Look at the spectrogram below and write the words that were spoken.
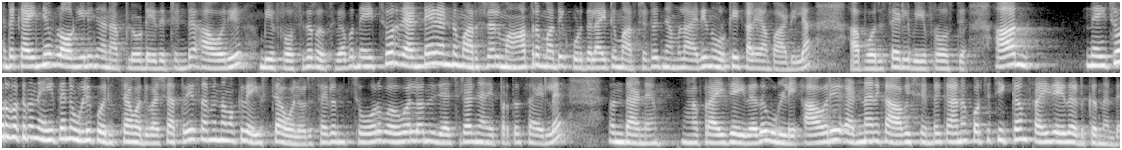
എന്റെ കഴിഞ്ഞ വ്ളോഗിൽ ഞാൻ അപ്ലോഡ് ചെയ്തിട്ടുണ്ട്. ആ ഒരു ബീഫ് റോസ്റ്റിന്റെ റെസിപ്പി അപ്പോൾ നെയ്ച്ചോറ് രണ്ടേ രണ്ട് മറിച്ചിട്ടാൽ മാത്രം മതി. കൂടുതലായിട്ട് മറിച്ചിട്ട് നമ്മൾ അരി നുറുക്കി കളയാൻ പാടില്ല. അപ്പോൾ ഒരു സൈഡിൽ ബീഫ് റോസ്റ്റ് ആ നെയ്ച്ചോറ് വെക്കുന്ന നെയ്യ് തന്നെ ഉള്ളി പൊരിച്ചാൽ മതി. പക്ഷേ അത്രയും സമയം നമുക്ക് വേസ്റ്റ് ആവുമല്ലോ. ഒരു സൈഡിൽ ചോറ് വേവുമല്ലോ എന്ന് വിചാരിച്ചിട്ടാണ് ഞാൻ ഇപ്പുറത്തെ സൈഡിൽ എന്താണ് ഫ്രൈ ചെയ്തത് ഉള്ളി. ആ ഒരു എണ്ണ എനിക്ക് ആവശ്യമുണ്ട്. കാരണം കുറച്ച് ചിക്കൻ ഫ്രൈ ചെയ്തെടുക്കുന്നുണ്ട്.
